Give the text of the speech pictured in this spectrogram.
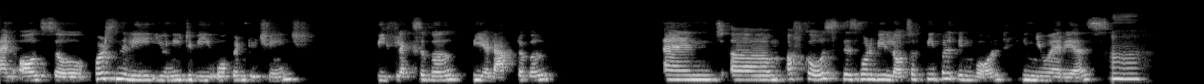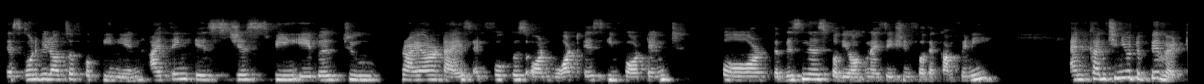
And also, personally, you need to be open to change, be flexible, be adaptable. And um, of course, there's going to be lots of people involved in new areas. Uh-huh. There's going to be lots of opinion. I think is just being able to prioritize and focus on what is important for the business, for the organization, for the company, and continue to pivot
